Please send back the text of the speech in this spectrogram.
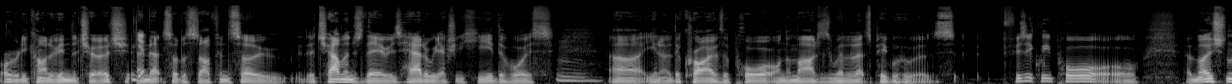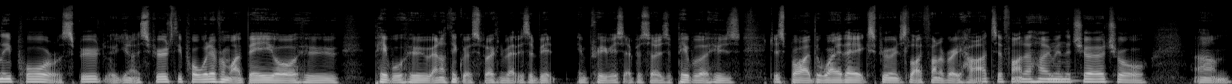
already kind of in the church Yep. and that sort of stuff. And so the challenge there is how do we actually hear the voice, uh, you know, the cry of the poor on the margins, whether that's people who are physically poor or emotionally poor or spirit, you know, spiritually poor, whatever it might be, or who people who, and I think we've spoken about this a bit in previous episodes, of people that who's just by the way they experience life find it very hard to find a home in the church or. Um,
